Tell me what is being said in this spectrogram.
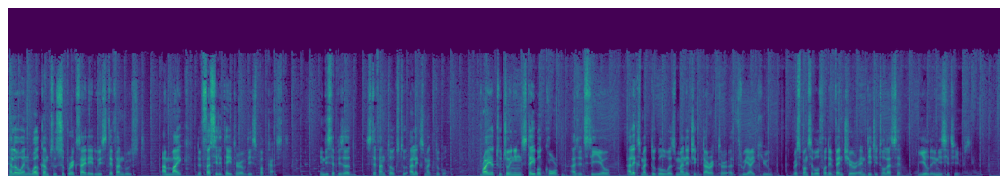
Hello and welcome to Super Excited with Stefan Rust. I'm Mike, the facilitator of this podcast. In this episode, Stefan talks to Alex McDougall. Prior to joining Stablecorp as its CEO, Alex McDougall was managing director at 3iQ, responsible for the venture and digital asset yield initiatives.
